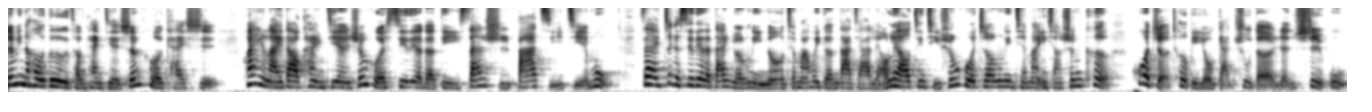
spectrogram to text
生命的厚度，从看见生活开始。欢迎来到看见生活系列的第三十八集节目。在这个系列的单元里呢，千妈会跟大家聊聊近期生活中令千妈印象深刻或者特别有感触的人事物，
